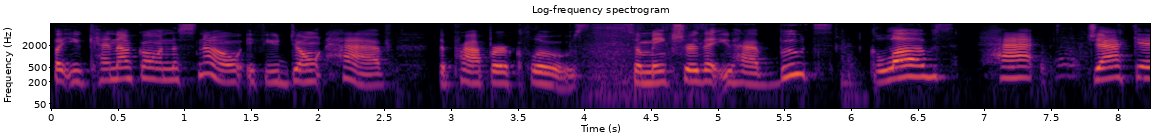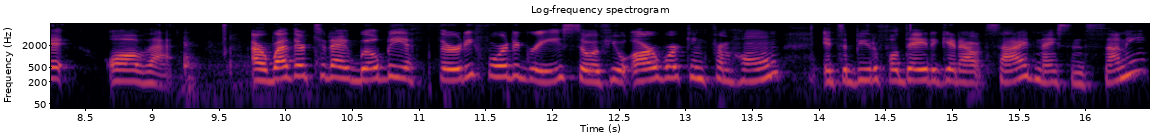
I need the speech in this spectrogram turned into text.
But you cannot go in the snow if you don't have the proper clothes. So make sure that you have boots, gloves, hat, jacket, all that. Our weather today will be a 34 degrees, so if you are working from home, it's a beautiful day to get outside, nice and sunny.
